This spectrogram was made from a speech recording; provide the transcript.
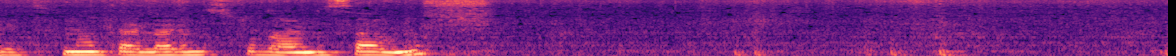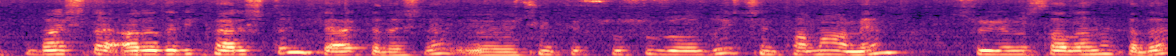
Evet mantarlarımız sularını salmış. Başta arada bir karıştırın ki arkadaşlar. e, Çünkü susuz olduğu için tamamen suyunu salana kadar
